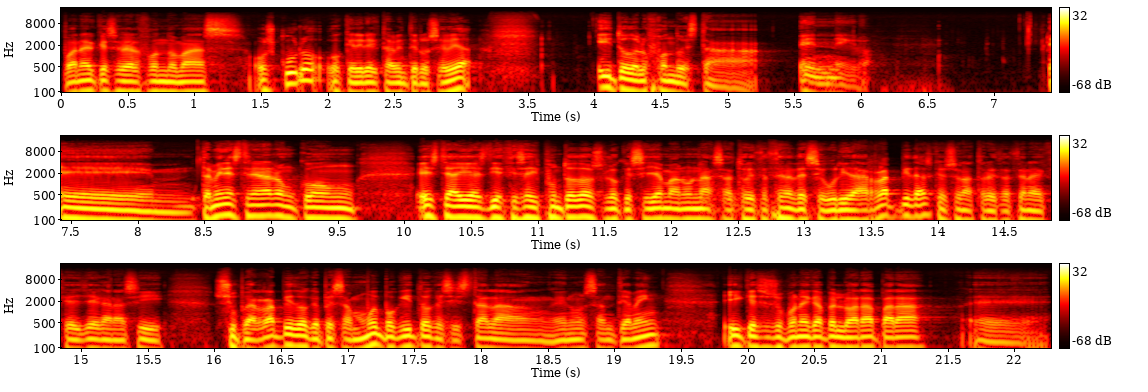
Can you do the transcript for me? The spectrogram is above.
poner que se vea el fondo más oscuro o que directamente no se vea y todo el fondo está en negro. Eh, también estrenaron con este iOS 16.2 lo que se llaman unas actualizaciones de seguridad rápidas, que son actualizaciones que llegan así súper rápido, que pesan muy poquito, que se instalan en un santiamén y que se supone que Apple lo hará para eh,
